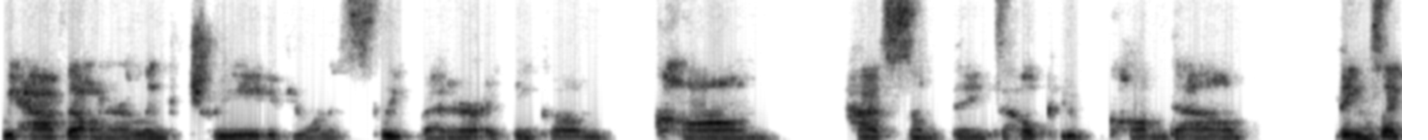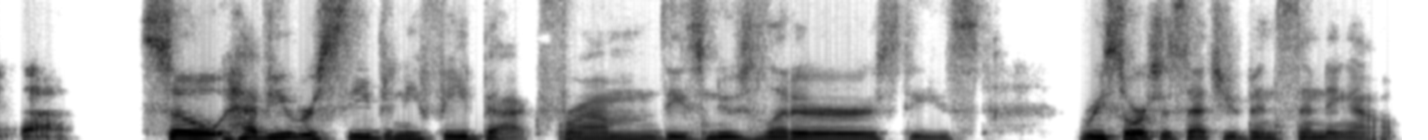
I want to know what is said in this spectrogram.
We have that on our link tree. If you want to sleep better, I think um Calm has something to help you calm down, things like that. So, have you received any feedback from these newsletters, these resources that you've been sending out?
